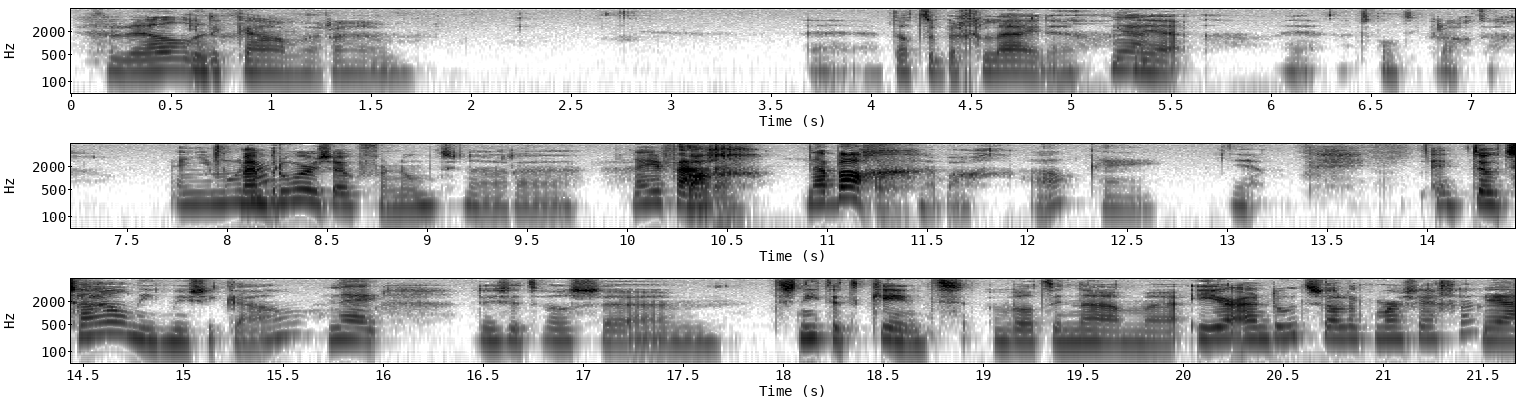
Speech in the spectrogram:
Geweldig. in de kamer. Eh, dat te begeleiden. Ja. ja. dat vond hij prachtig. En je moeder? Mijn broer is ook vernoemd naar, uh, naar je vader? Bach. Naar Bach? Naar Bach. Oké. Ja. En totaal niet muzikaal. Nee. Dus het was... Um, het is niet het kind wat de naam uh, eer aan doet, zal ik maar zeggen. Ja.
